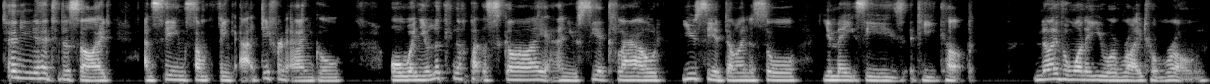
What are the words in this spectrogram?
turning your head to the side and seeing something at a different angle. Or when you're looking up at the sky and you see a cloud, you see a dinosaur, your mate sees a teacup. Neither one of you are right or wrong.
